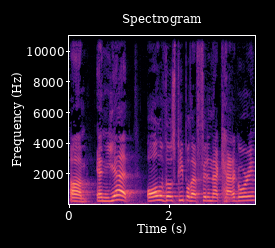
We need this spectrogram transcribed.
Um, and yet, all of those people that fit in that category,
